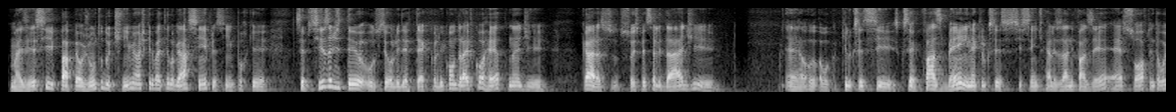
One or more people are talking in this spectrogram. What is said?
Mas esse papel junto do time, eu acho que ele vai ter lugar sempre, assim, porque você precisa de ter o seu líder técnico ali com o drive correto, né? De, cara, sua especialidade, é, aquilo que você, se, que você faz bem, né? Aquilo que você se sente realizado em fazer é software. Então,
